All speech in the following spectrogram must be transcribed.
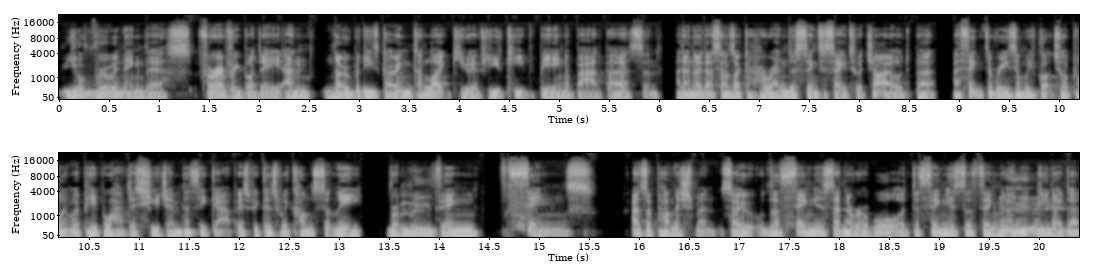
you're ruining this for everybody, and nobody's going to like you if you keep being a bad person. And I know that sounds like a horrendous thing to say to a child, but I think the reason we've got to a point where people have this huge empathy gap is because we're constantly removing things as a punishment. So the thing is then a reward. The thing is the thing that only, Mm. you know, the,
